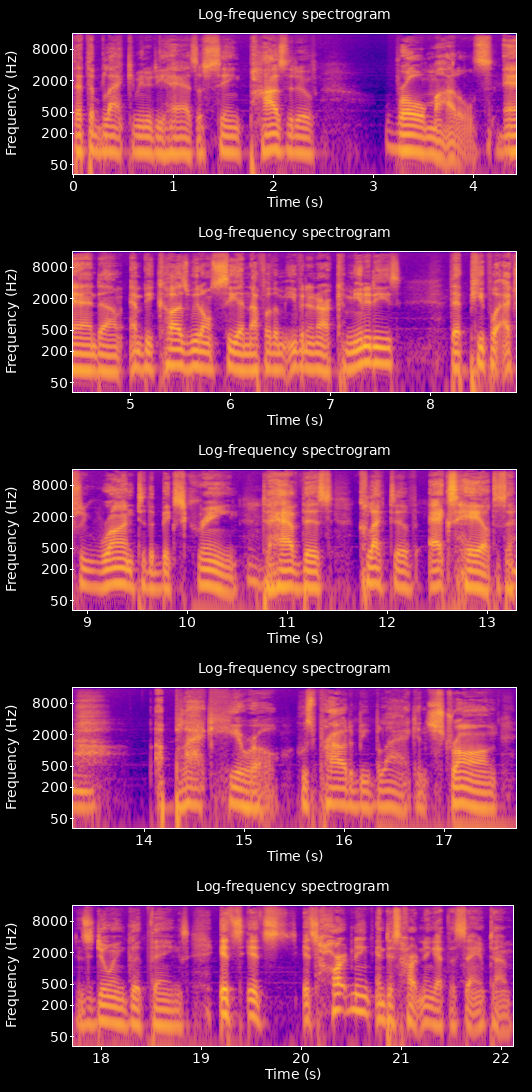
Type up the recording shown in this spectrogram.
that the black community has of seeing positive role models. And um, and because we don't see enough of them even in our communities, that people actually run to the big screen to have this collective exhale to say, "Ah, a black hero who's proud to be black and strong and is doing good things. It's it's it's heartening and disheartening at the same time.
